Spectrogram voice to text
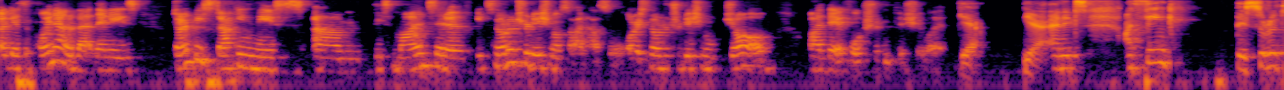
I guess the point out of that then is don't be stuck in this um, this mindset of it's not a traditional side hustle or it's not a traditional job. I therefore shouldn't pursue it. Yeah, yeah, and it's I think there's sort of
